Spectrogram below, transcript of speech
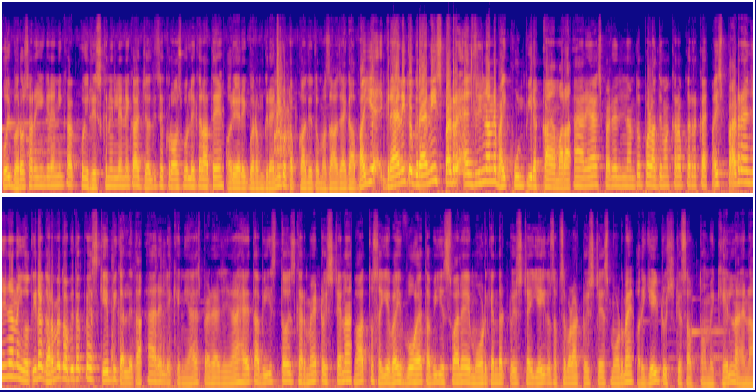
कोई भरोसा नहीं है ग्रैनी का, कोई रिस्क नहीं लेने का, जल्दी से क्रॉस बो लेकर आते हैं। और यार, एक बार हम ग्रैनी को टपका दे तो मज़ा आ जाएगा। भाई, ये ग्रैनी तो ग्रैनी स्पाइडर एंजेलिना ने भाई खून पी रखा है हमारा। अरे यार स्पाइडर एंजेलिना तो बड़ा दिमाग खराब कर रखा है। भाई स्पाइडर एंजेलिना नहीं होती ना, घर में तो अभी तक स्केप भी कर लेता। अरे लेकिन यार स्पाइडर एंजेलिना है तभी तो इस घर में ट्विस्ट है ना। बात तो सही है भाई, वो है तभी इस वाले मोड के अंदर ट्विस्ट है। यही तो सबसे बड़ा ट्विस्ट है इस मोड में। और यही ट्विस्ट के साथ तो हमें खेलना है ना।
